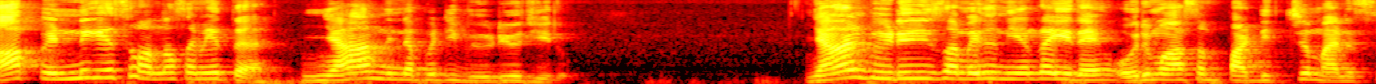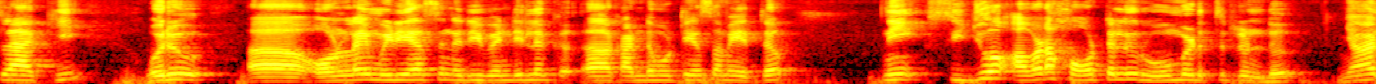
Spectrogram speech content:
ആ പെണ്ണ് കേസ് വന്ന സമയത്ത് ഞാൻ നിന്നെപ്പറ്റി വീഡിയോ ചെയ്തു. ഞാൻ വീഡിയോ ചെയ്യുന്ന സമയത്ത് നീ എന്താ ചെയ്തേ? ഒരു മാസം പഠിച്ച് മനസ്സിലാക്കി ഒരു ഓൺലൈൻ മീഡിയാസിന്റെ ഒരു ഇവന്റിൽ കണ്ടുമുട്ടിയ സമയത്ത് നീ സിജോ അവിടെ ഹോട്ടലിൽ റൂം എടുത്തിട്ടുണ്ട്. ഞാൻ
